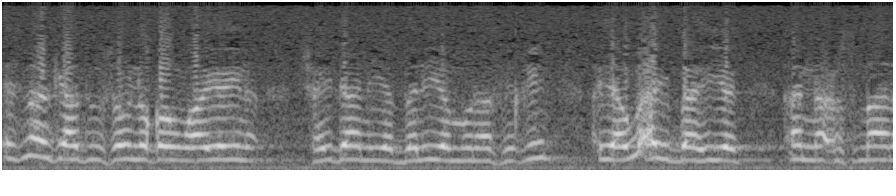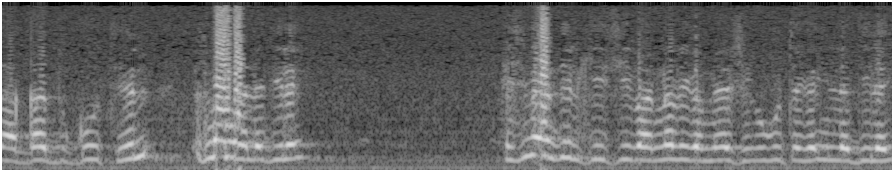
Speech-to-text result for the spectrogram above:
Cismaankii hadduu soo noqon waayeyna shaydaan iyo beliya munaafiqiin ayaa waxay baahiyeen ana cusmaana qad qutil. Cusmaan waa la dilay. Cismaan dilkiisii baa nabiga meeshii ugu tegay in la dilay.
